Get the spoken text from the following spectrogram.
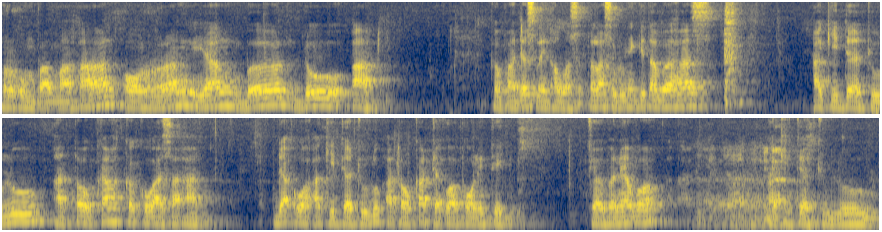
Perumpamaan orang yang berdoa kepada selain Allah. Setelah sebelumnya kita bahas akidah dulu ataukah kekuasaan dakwah akidah dulu ataukah dakwah politik? Jawabannya apa? Akidah dulu.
